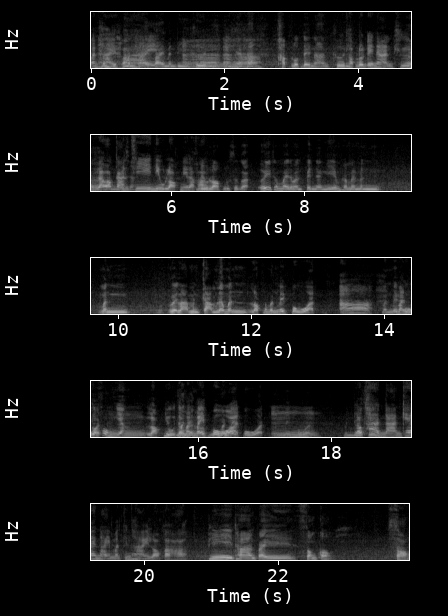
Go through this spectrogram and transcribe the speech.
มันหายไปมันหายไปมันดีขึ้นอ่าอย่างเงี้ยค่ะอ่าฮะขับรถได้นานขึ้น ขับรถได้นานขึ้นเออแล้วอาการไม่ใช่ ที่นิ้วล็อกนี่แหละคะ นิ้วล็อกรู้สึกว่า เอ้ยทำไมมันเป็นอย่างนี้ทำไมมันมันเวลามันกำแล้วมันล็อกแล้วมันไม่ปวด อ่ามันไม่มันปวก็ดคงยังล็อกอยู่แต่มันยังไม่ปมันวไม่ดปวดมันไม่ปวดอืมมันดีแล้วขึ้ทานนานแค่ไหนมันถึงหายล็อกอะคะ พี่ทานไปสองกล่อง สอง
